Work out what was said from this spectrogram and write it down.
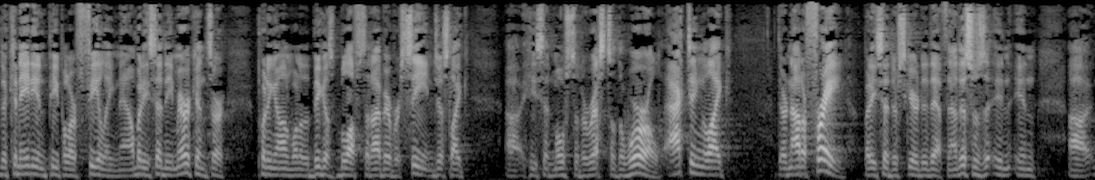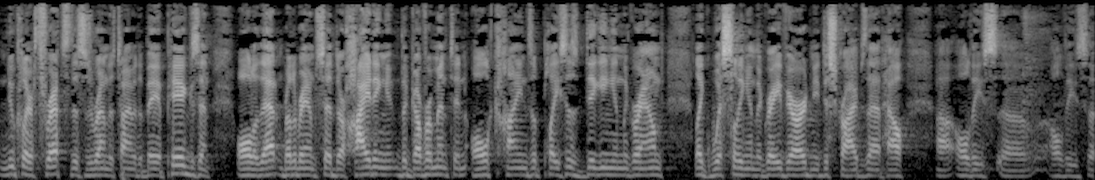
the Canadian people are feeling now, but he said the Americans are putting on one of the biggest bluffs that I've ever seen, just like uh, he said most of the rest of the world, acting like they're not afraid, but he said they're scared to death. Now, this was in, in uh, nuclear threats. This is around the time of the Bay of Pigs and all of that. And Brother Branham said they're hiding the government in all kinds of places, digging in the ground, like whistling in the graveyard. And he describes that, how uh, all these uh, all these uh,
